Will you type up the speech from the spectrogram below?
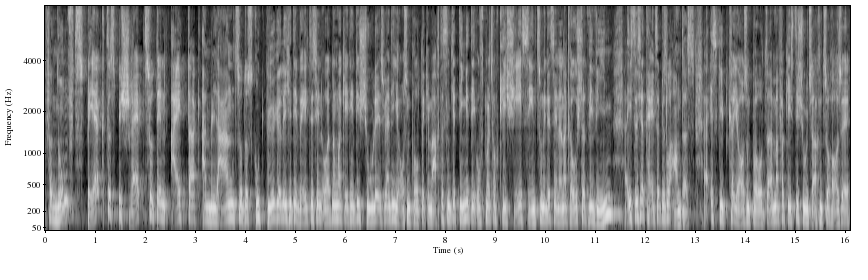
Vernunftsberg, das beschreibt so den Alltag am Land, so das Gutbürgerliche, die Welt ist in Ordnung, man geht in die Schule, es werden die Jausenbrote gemacht. Das sind ja Dinge, die oftmals auch Klischees sind. Zumindest in einer Großstadt wie Wien ist das ja teils ein bisschen anders. Es gibt kein Jausenbrot, man vergisst die Schulsachen zu Hause,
